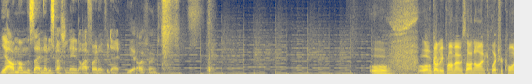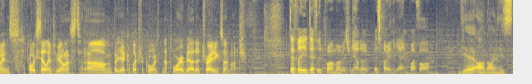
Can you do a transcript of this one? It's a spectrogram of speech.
Yeah, I'm, I'm the same. No discussion needed. iPhone every day. Yeah, iPhone. Ooh, well, I've got to be Prime Moments R9, a couple extra coins. I'll probably sell him to be honest. Um, but yeah, a couple extra coins, wouldn't have to worry about uh, trading so much. Definitely, definitely prime moments. Ronaldo, best player in the game by far. Yeah, R9, he's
